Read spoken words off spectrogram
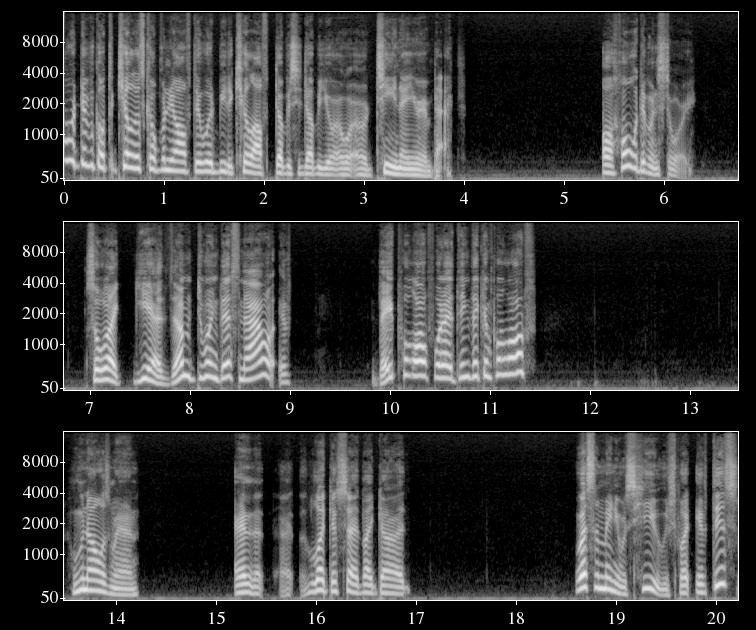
more difficult to kill this company off than it would be to kill off WCW or, or TNA or Impact. A whole different story. So, like, yeah, them doing this now, if they pull off what I think they can pull off, who knows, man? And uh, like I said, like, uh, WrestleMania was huge, but if this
